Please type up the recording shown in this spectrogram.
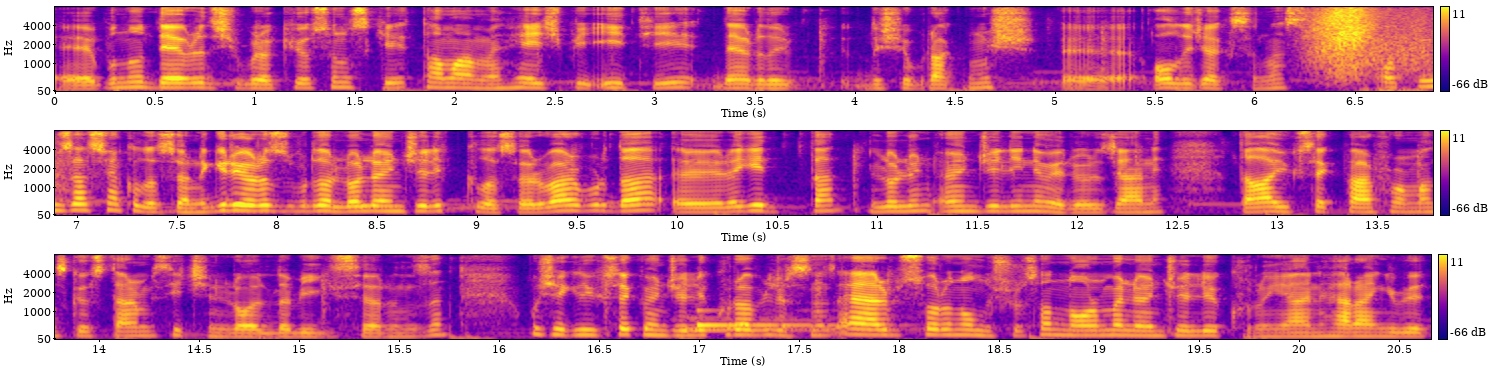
e, bunu devre dışı bırakıyorsunuz ki tamamen HP ET'yi devre dışı bırakmış e, olacaksınız. Optimizasyon klasörüne giriyoruz. Burada LoL öncelik klasörü var. Burada e, Regedit'ten LoL'ün önceliğini veriyoruz. Yani daha yüksek performans göstermesi için LoL'da bilgisayarınızın. Bu şekilde yüksek yüksek önceliği kurabilirsiniz. Eğer bir sorun oluşursa normal önceliği kurun. Yani herhangi bir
